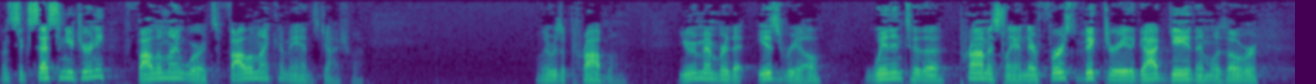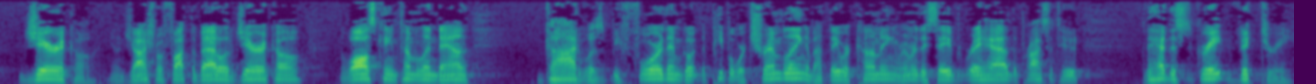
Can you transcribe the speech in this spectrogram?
Want success in your journey? Follow my words. Follow my commands, Joshua. Well, there was a problem. You remember that Israel went into the promised land, their first victory that God gave them was over Jericho. You know, Joshua fought the battle of Jericho. The walls came tumbling down. God was before them. The people were trembling about they were coming. Remember, they saved Rahab, the prostitute. They had this great victory.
